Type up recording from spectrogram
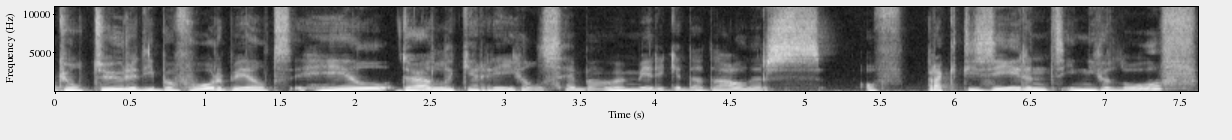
culturen die bijvoorbeeld heel duidelijke regels hebben, we merken dat ouders, of praktiserend in geloof,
